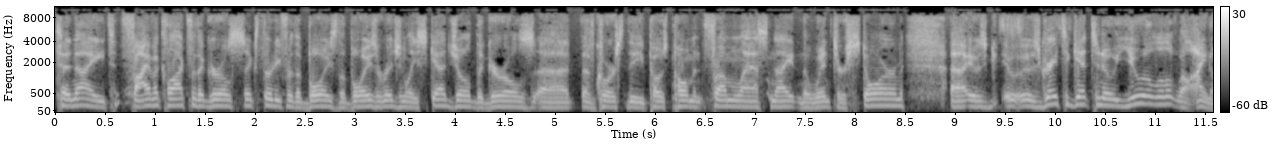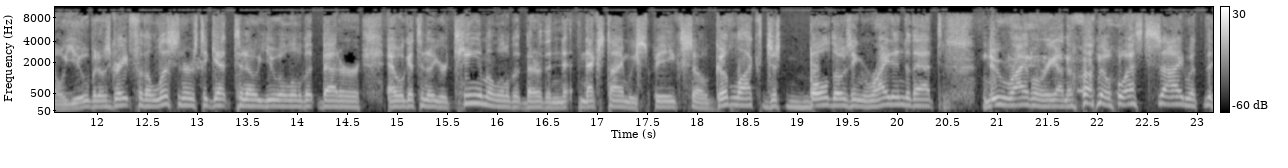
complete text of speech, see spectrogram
tonight. Five o'clock for the girls, six thirty for the boys. The boys originally scheduled, the girls, uh, of course, the postponement from last night and the winter storm. Uh, it was it was great to get to know you a little. Well, I know you, but it was great for the listeners to get to know you a little bit better, and we'll get to know your team a little bit better the ne- next time we speak. So good luck, just bulldozing right into that new rivalry on the on the west side with the,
